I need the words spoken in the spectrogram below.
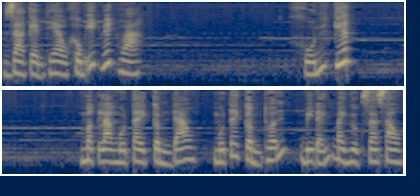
ra kèm theo không ít huyết hoa. Khốn kiếp! Mặc lang một tay cầm đao Một tay cầm thuẫn Bị đánh bay ngược ra sau.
